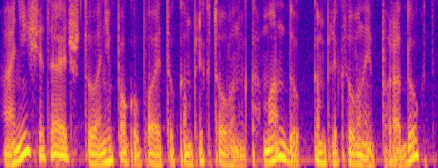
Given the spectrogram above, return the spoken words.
Они считают, что они покупают укомплектованную команду, комплектованный продукт,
